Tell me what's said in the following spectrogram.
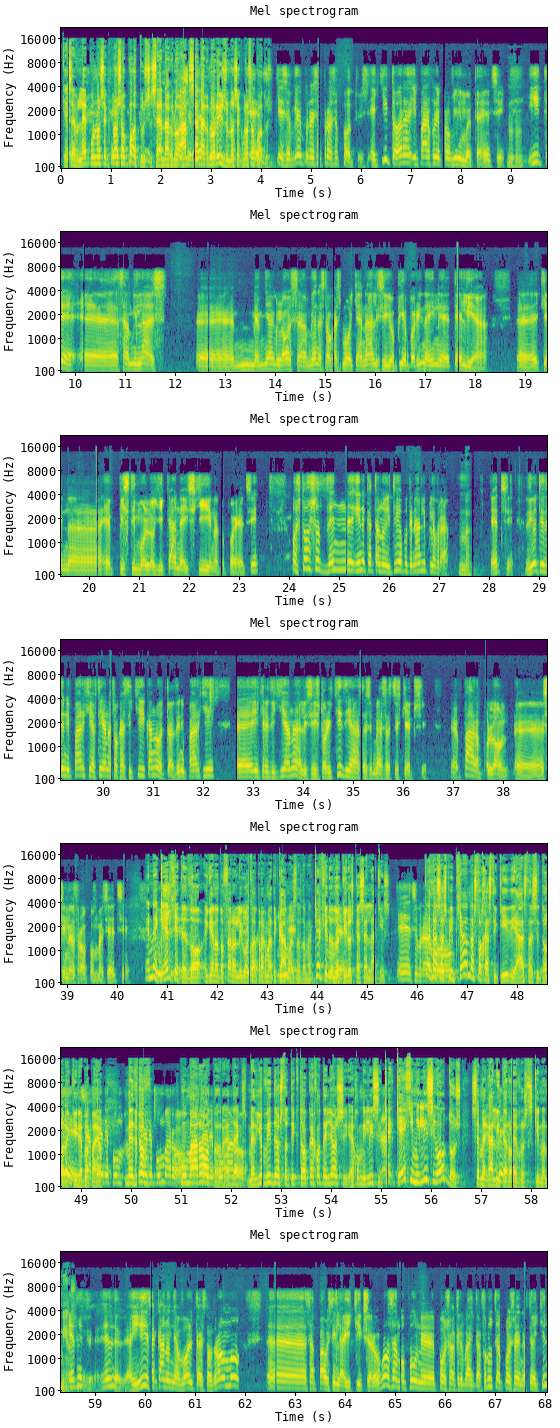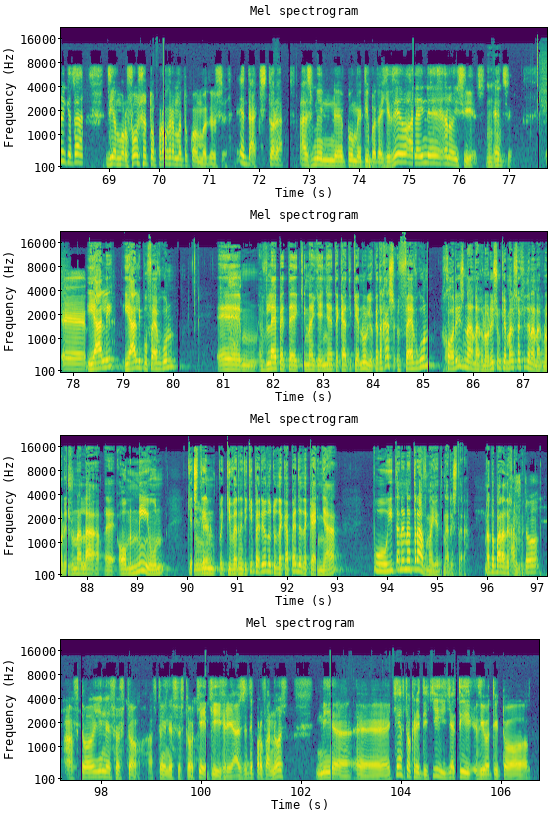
Και σε βλέπουν ως εκπρόσωπό τους, σε αναγνω... αν σε, αναγνωρίζουν ως εκπρόσωπό τους. Και σε βλέπουν ως εκπρόσωπό τους. Εκεί τώρα υπάρχουν προβλήματα, Είτε ε, θα μιλάς ε, με μια γλώσσα, με ένα στοχασμό και ανάλυση η οποία μπορεί να είναι τέλεια ε, και να επιστημολογικά να ισχύει να το πω έτσι ωστόσο δεν είναι κατανοητή από την άλλη πλευρά. Ναι. Έτσι. Διότι δεν υπάρχει αυτή η αναστοχαστική ικανότητα, δεν υπάρχει ε, η κριτική ανάλυση, η ιστορική διάσταση μέσα στη σκέψη. Ε, πάρα πολλών ε, συνανθρώπων μας, έτσι. Ε, ναι, και έρχεται εδώ, για να το φέρω λίγο στα λοιπόν, πραγματικά ναι, μας δεδομένα, και έρχεται εδώ ο ναι. κύριος Κασελάκης έτσι, και θα σας πει ποια αναστοχαστική διάσταση τώρα, έτσι, κύριε Παπαϊό. Με δυο... Που μαρώ τώρα, εντάξει. Με δύο βίντεο στο TikTok έχω τελειώσει, έχω μιλήσει. Και, και έχει μιλήσει όντως σε μεγαλύτερο ναι. εύρος της κοινωνίας. Ε, βέβαια, ε, βέβαια. Ή θα κάνω μια βόλτα στον δρόμο ε, θα πάω στη λαϊκή ξέρω εγώ θα μου πούνε πόσο ακριβά είναι τα φρούτσα πόσο είναι αυτό εκείνο και θα διαμορφώσω το πρόγραμμα του κόμματος. Εντάξει τώρα ας μην ε, πούμε τίποτα χιδαίο αλλά είναι ανοησίες έτσι. Ε, οι, άλλοι, οι άλλοι που φεύγουν ε, βλέπετε εκεί να γεννιέται κάτι καινούριο. Καταρχάς φεύγουν χωρίς να αναγνωρίσουν και μάλιστα όχι δεν αναγνωρίζουν αλλά ε, ομνίουν και στην ναι. κυβερνητική περίοδο του 15-19 που ήταν ένα τραύμα για την αριστερά. Να το παραδεχτούμε. Αυτό, αυτό είναι σωστό. Αυτό είναι σωστό. Και εκεί χρειάζεται προφανώς μία ε, και αυτοκριτική γιατί διότι το, Ε,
